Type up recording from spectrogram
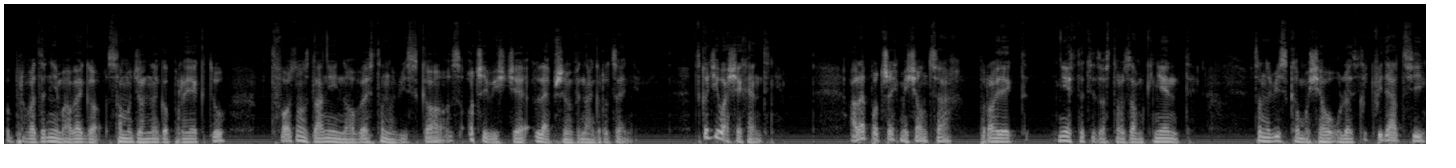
poprowadzenie małego, samodzielnego projektu, tworząc dla niej nowe stanowisko z oczywiście lepszym wynagrodzeniem. Zgodziła się chętnie, ale po trzech miesiącach projekt niestety został zamknięty, stanowisko musiało ulec likwidacji,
